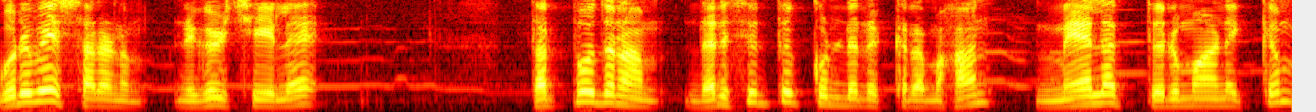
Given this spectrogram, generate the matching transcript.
குருவே சரணம். நிகழ்ச்சியில் தற்போது நாம் தரிசித்து கொண்டிருக்கிற மகான் மேல திருமாணிக்கம்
